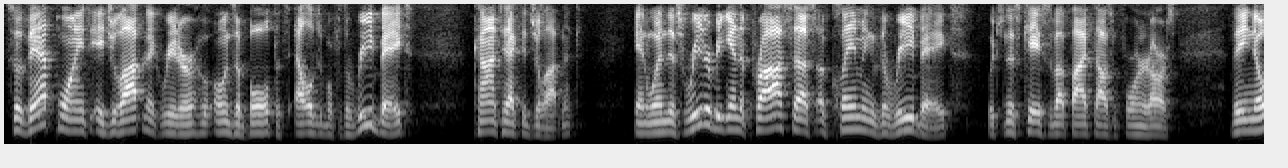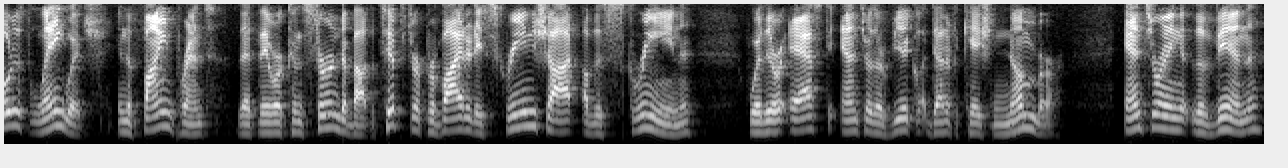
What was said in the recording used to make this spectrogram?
So at that point, a Jalopnik reader who owns a Bolt that's eligible for the rebate contacted Jalopnik. And when this reader began the process of claiming the rebate, which in this case is about $5,400, they noticed language in the fine print that they were concerned about. The tipster provided a screenshot of the screen where they were asked to enter their vehicle identification number. Entering the VIN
